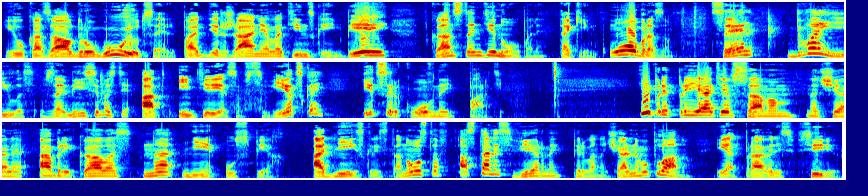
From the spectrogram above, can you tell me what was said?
и указал другую цель – поддержание Латинской империи в Константинополе. Таким образом, цель двоилась в зависимости от интересов светской и церковной партии. И предприятие в самом начале обрекалось на неуспех. Одни из крестоносцев остались верны первоначальному плану и отправились в Сирию.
